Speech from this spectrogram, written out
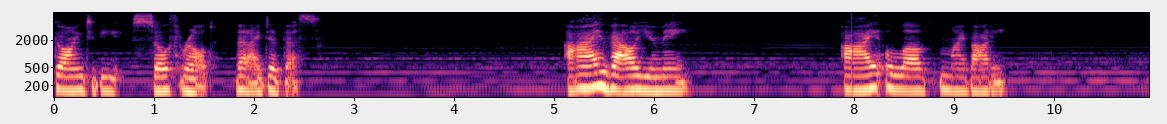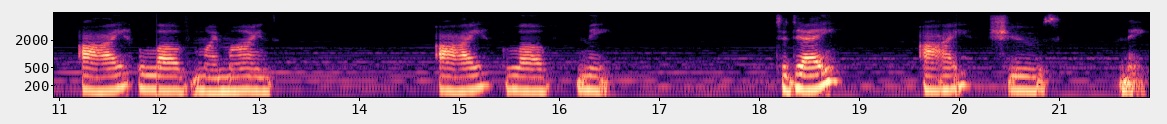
going to be so thrilled that I did this. I value me. I love my body. I love my mind. I love me. Today, I choose me.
